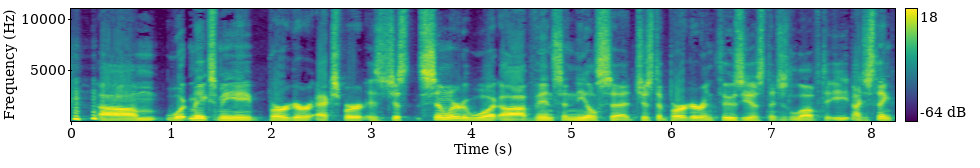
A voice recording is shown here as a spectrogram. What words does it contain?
um, what makes me a burger expert is just similar to what uh, Vince and Neil said. Just a burger enthusiast that just love to eat. And I just think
